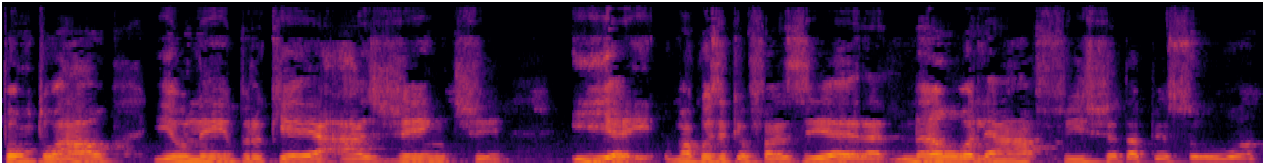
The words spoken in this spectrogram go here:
pontual. E eu lembro que a gente ia. Uma coisa que eu fazia era não olhar a ficha da pessoa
